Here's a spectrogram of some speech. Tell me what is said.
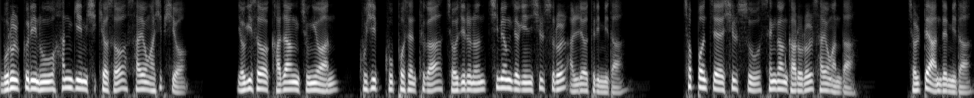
물을 끓인 후 한 김 식혀서 사용하십시오. 여기서 가장 중요한 99%가 저지르는 치명적인 실수를 알려드립니다. 첫 번째 실수 생강 가루를 사용한다. 절대 안 됩니다.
